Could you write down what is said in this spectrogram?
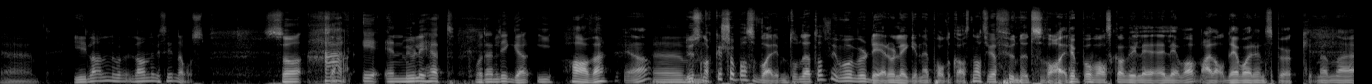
eh, i land, landet ved siden av oss. Så her er en mulighet, og den ligger i havet. Um, Du snakker såpass varmt om dette at vi må vurdere å legge ned podkasten. At vi har funnet svaret på hva skal vi le leve av. Nei da, det var en spøk. Men, eh,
